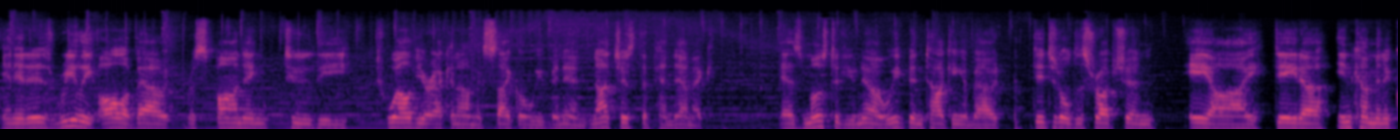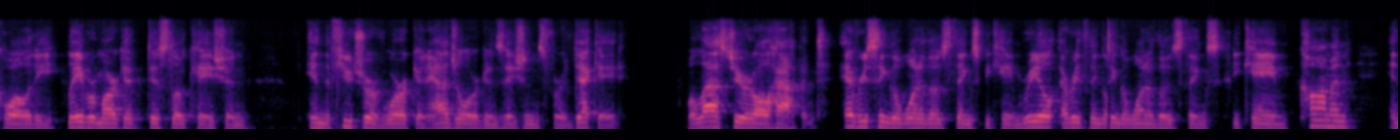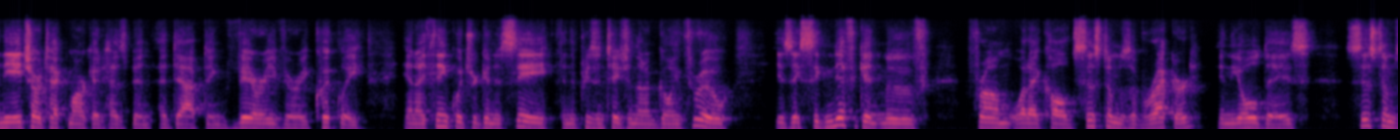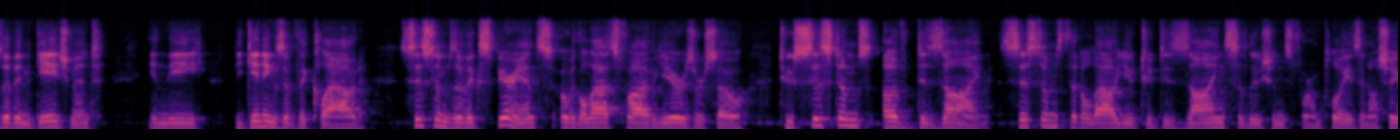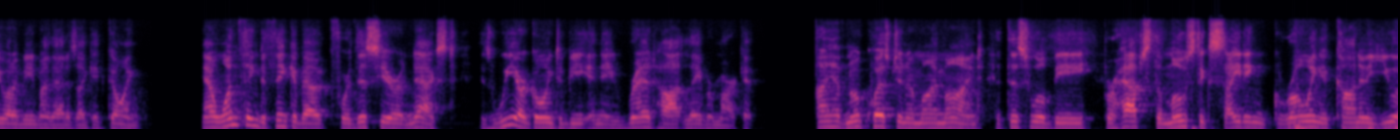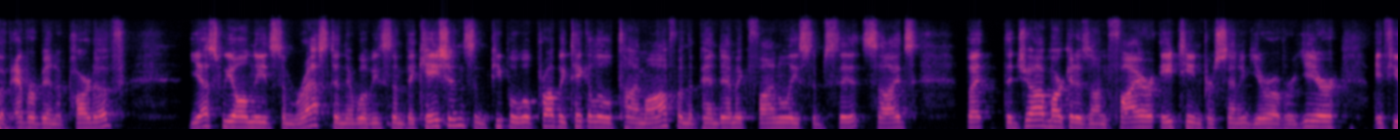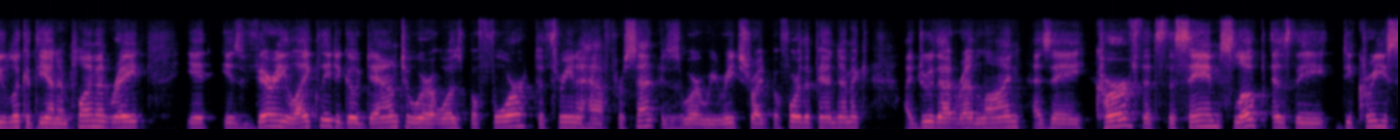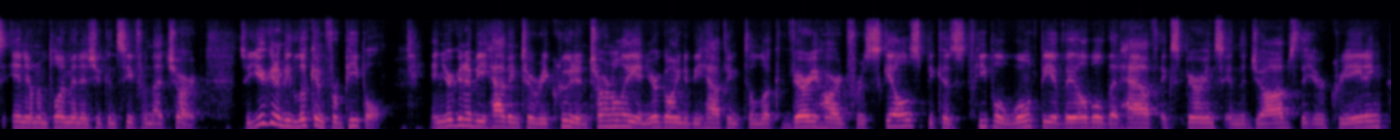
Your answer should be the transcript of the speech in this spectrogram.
And it is really all about responding to the 12 year economic cycle we've been in, not just the pandemic. As most of you know, we've been talking about digital disruption, AI, data, income inequality, labor market dislocation, in the future of work and agile organizations for a decade. Well, last year it all happened. Every single one of those things became real. Every single one of those things became common. And the HR tech market has been adapting very, very quickly. And I think what you're going to see in the presentation that I'm going through is a significant move from what I called systems of record in the old days, systems of engagement in the beginnings of the cloud, systems of experience over the last five years or so to systems of design, systems that allow you to design solutions for employees. And I'll show you what I mean by that as I get going. Now, one thing to think about for this year and next is we are going to be in a red hot labor market. I have no question in my mind that this will be perhaps the most exciting growing economy you have ever been a part of. Yes, we all need some rest and there will be some vacations, and people will probably take a little time off when the pandemic finally subsides but the job market is on fire 18% year over year. If you look at the unemployment rate, it is very likely to go down to where it was before to 3.5%, is where we reached right before the pandemic. I drew that red line as a curve that's the same slope as the decrease in unemployment, as you can see from that chart. So you're going to be looking for people and you're going to be having to recruit internally and you're going to be having to look very hard for skills because people won't be available that have experience in the jobs that you're creating.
